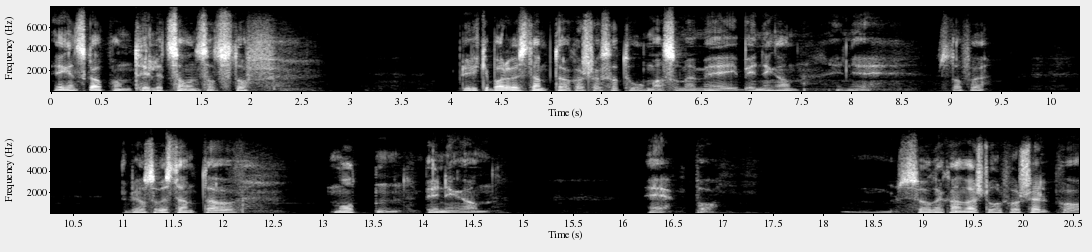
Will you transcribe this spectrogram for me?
Egenskapene til et sammensatt stoff blir ikke bare bestemt av hva slags atomer som er med i bindingene inni stoffet. Det blir også bestemt av måten bindingene er på. Så det kan være stor forskjell på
